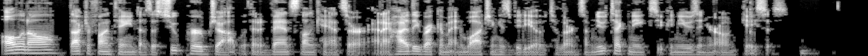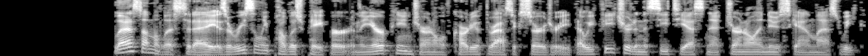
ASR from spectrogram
All in all, Dr. Fontaine does a superb job with an advanced lung cancer, and I highly recommend watching his video to learn some new techniques you can use in your own cases. Last on the list today is a recently published paper in the European Journal of Cardiothoracic Surgery that we featured in the CTSNet Journal and Newscan last week.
